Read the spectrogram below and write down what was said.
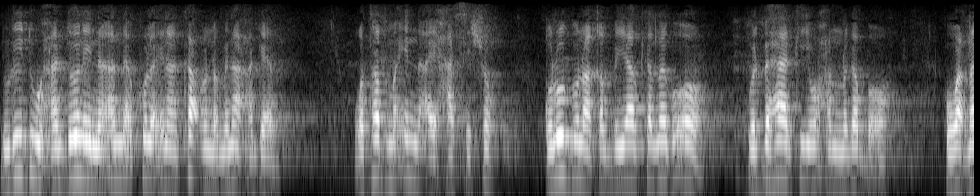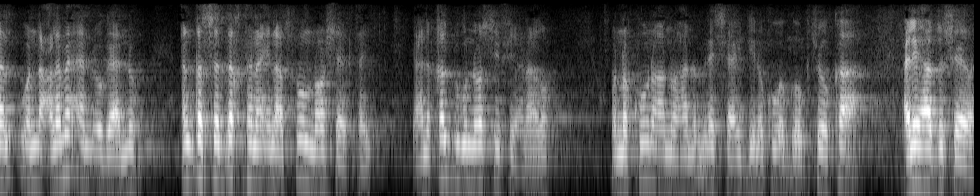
nuriidu waxaan doonaynaa an nakula inaan ka cunno minaa xaggeeda watadmaina ay xasisho quluubunaa qalbiyaalkanaga oo walbahaarki iyo waxaanu naga bao wanaclamo aan ogaano an qad inaad run noo sheegtay. Yani qalbigu noo sii fiicnaado. Wanakuuna aanu ahano min ashaahidiina kuwa goobjoog ka ah. Caleyhaa dusheeda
